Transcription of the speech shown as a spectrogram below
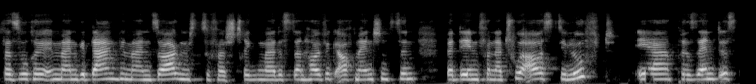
versuche in meinen Gedanken, in meinen Sorgen mich zu verstricken, weil das dann häufig auch Menschen sind, bei denen von Natur aus die Luft eher präsent ist,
